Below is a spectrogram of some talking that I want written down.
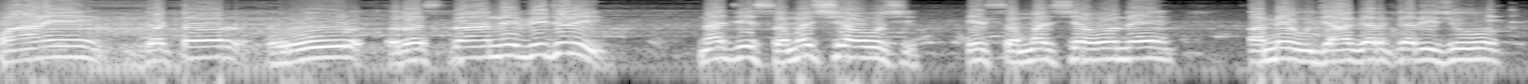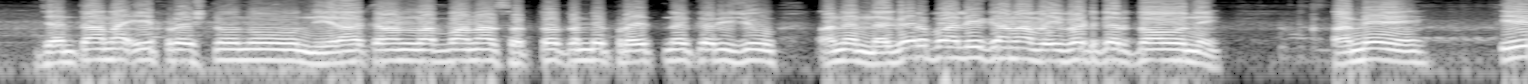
પાણી, ગટર, રોડ, રસ્તા અને વીજળીના જે સમસ્યાઓ છે, એ સમસ્યાઓને અમે ઉજાગર કરીશું. જનતાના એ પ્રશ્નોનું નિરાકરણ લાવવાના સતત અમે પ્રયત્ન કરીશું અને નગરપાલિકાના વહીવટકર્તાઓને અમે એ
